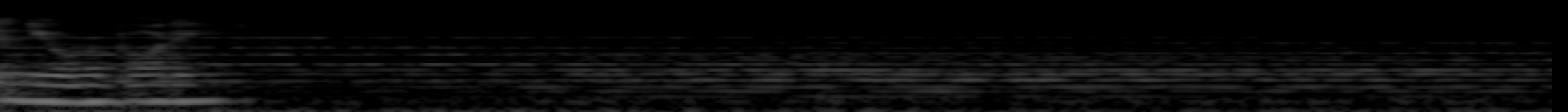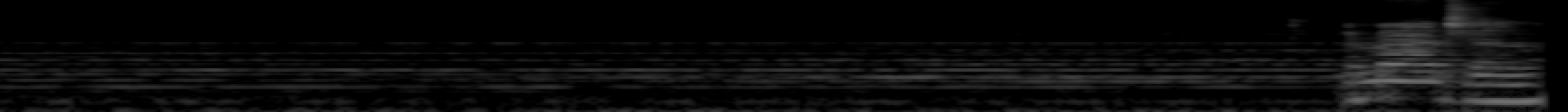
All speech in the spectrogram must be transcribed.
in your body. Imagine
